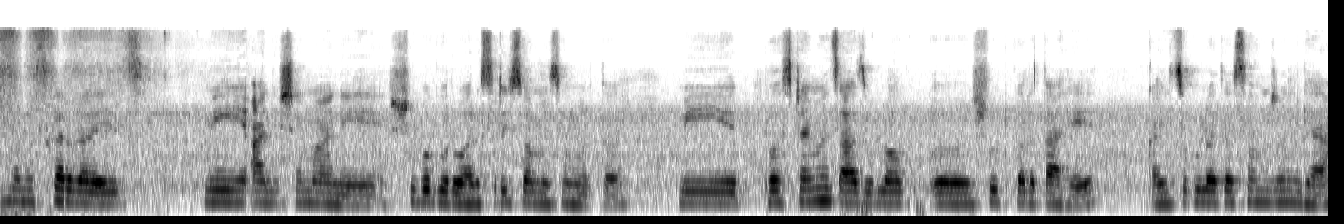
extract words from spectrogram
नमस्कार गाईज मी अनिशा माने. शुभ गुरुवार श्री स्वामी समर्थ. मी फर्स्ट टाईमच आज व्लॉग शूट करत आहे. काही चुकलं तर समजून घ्या.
